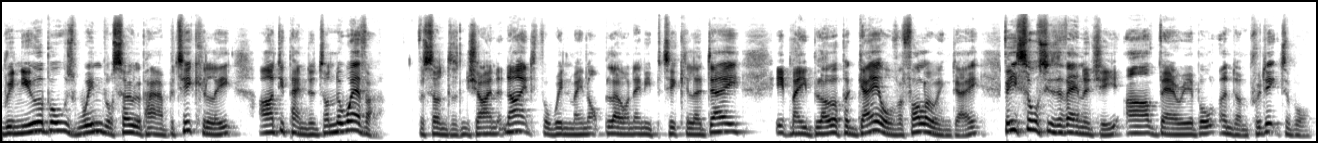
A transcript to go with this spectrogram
renewables, wind or solar power particularly, are dependent on the weather. The sun doesn't shine at night, the wind may not blow on any particular day, it may blow up a gale the following day. These sources of energy are variable and unpredictable,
